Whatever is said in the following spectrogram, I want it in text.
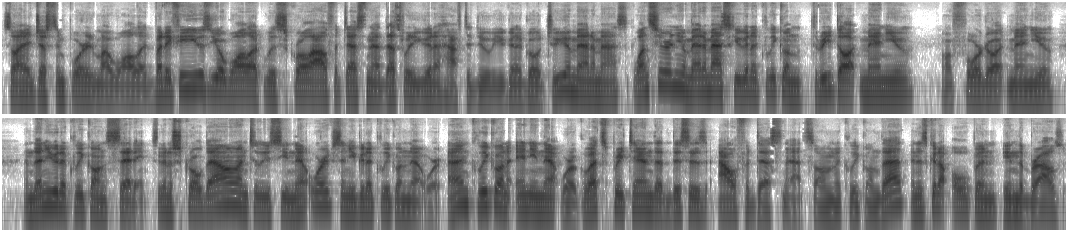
So I just imported my wallet. But if you use your wallet with Scroll Alpha Testnet, that's what you're going to have to do. You're going to go to your MetaMask. Once you're in your MetaMask, you're going to click on three dot menu or four dot menu and then you're going to click on settings. You're going to scroll down until you see networks and you're going to click on network and click on any network. Let's pretend that this is Alpha Testnet. So I'm going to click on that and it's going to open in the browser.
